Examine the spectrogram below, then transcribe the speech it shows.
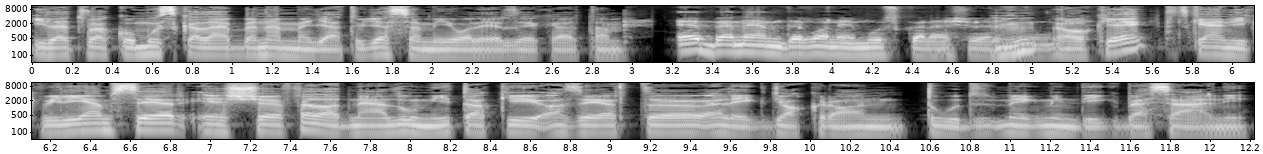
illetve akkor Muscala ebben nem megy át, ugye? Személy jól érzékeltem. Ebben nem, de van egy muszkalás verzió. Mm, Oké, okay. tehát Kendrick Williamsért, és feladná Lunit, aki azért elég gyakran tud még mindig beszállni.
